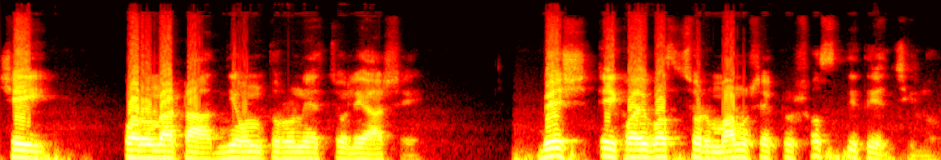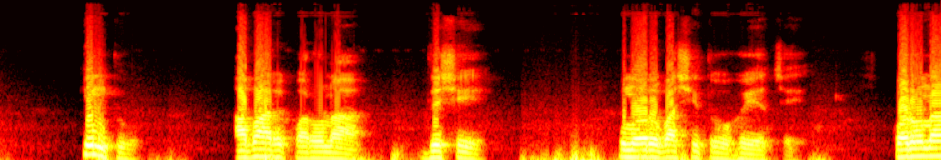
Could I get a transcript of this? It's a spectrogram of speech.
সেই করোনাটা নিয়ন্ত্রণে চলে আসে। বেশ এই কয়েক বছর মানুষ একটু স্বস্তিতে ছিল। কিন্তু আবার করোনা দেশে পুনর্বাসিত হয়েছে। করোনা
